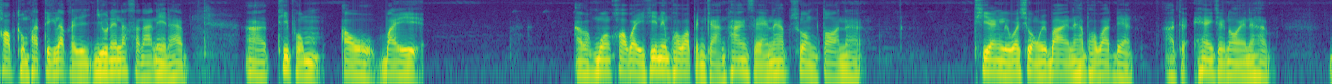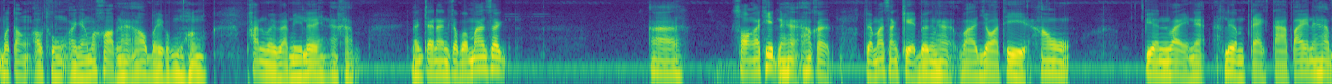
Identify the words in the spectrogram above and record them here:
ครอบถุงพลาสติกแล้วก็จะอยู่ในลักษณะนี้นะครับที่ผมเอาใบอาบักม่วงครอไว้อีกที่หนึงเพราะว่าเป็นการพรางแสงนะครับ ช่วงตอนอะเที่ยงหรือว่าช่วงบ่ายๆนะครับ เพราะว่าแดดอาจจะแห้งจักน่อยนะครับ บ่ต้องเอาถุงเอาอย่างมาขอบนะฮะเอาใบบักม่วงพันไว้แบบนี้เลยนะครับ หลังจากนั้นก็ประมาณสักสองอาทิตย์นะฮะเขาก็จะมาสังเกตเบิ่งนะฮะว่ายอดที่เฮาเปลี่ยนไว้เนี่ยเริ่มแตกตาไปนะครับ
